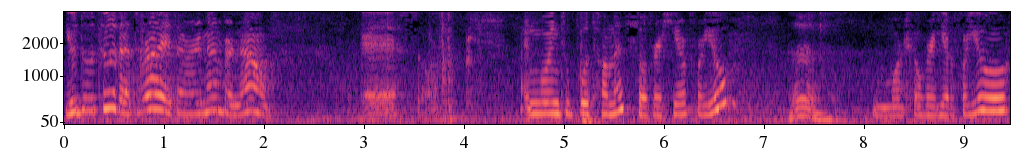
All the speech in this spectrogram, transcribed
You do too, that's right, I remember now. Okay, so I'm going to put hummus over here for you. Mmm. More over here for you.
